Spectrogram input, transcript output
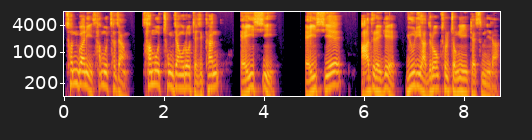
선관위 사무차장, 사무총장으로 재직한 A씨, A씨의 아들에게 유리하도록 설정이 됐습니다.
